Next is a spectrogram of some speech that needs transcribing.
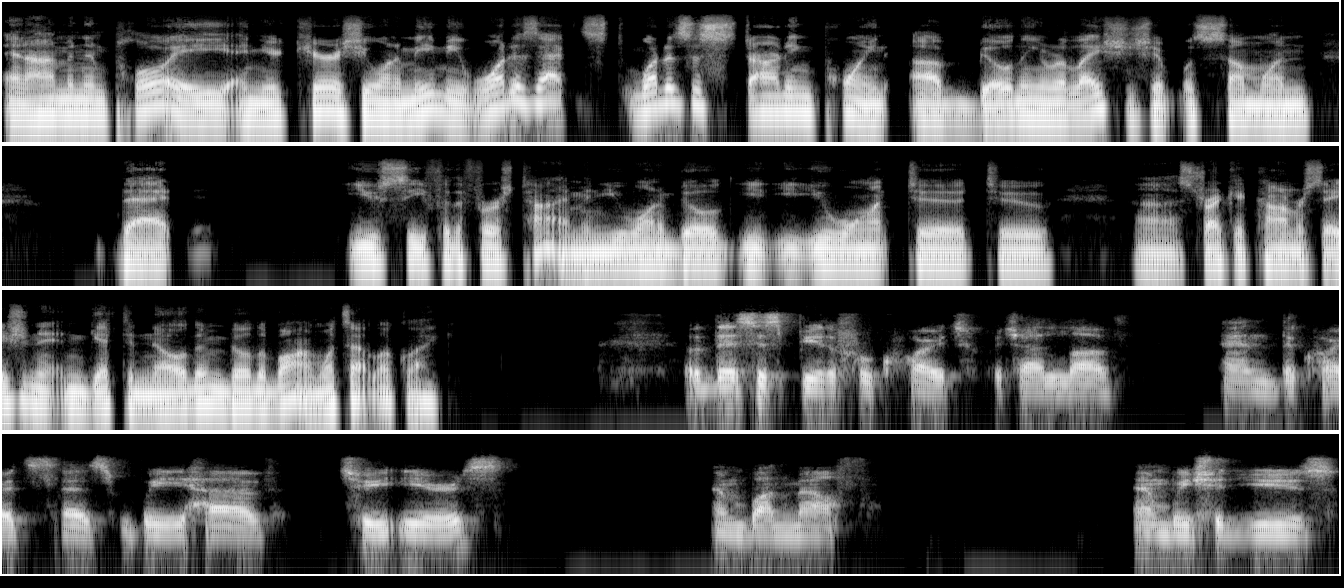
and I'm an employee, and you're curious, you want to meet me. What is that? What is the starting point of building a relationship with someone that you see for the first time, and you want to build, you, you want to to uh, strike a conversation and get to know them, build a bond. What's that look like? There's this beautiful quote, which I love. And the quote says, We have two ears and one mouth. And we should use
